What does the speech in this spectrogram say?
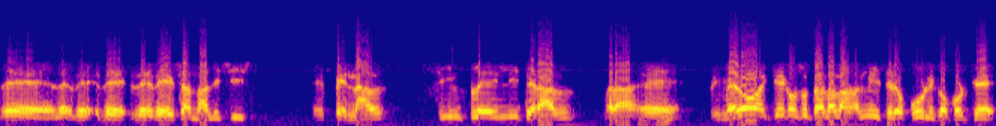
de, ese análisis eh, penal simple y literal. ¿verdad? Eh, primero hay que consultar al Ministerio Público porque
